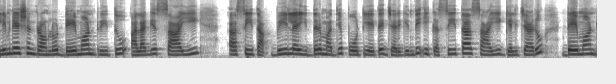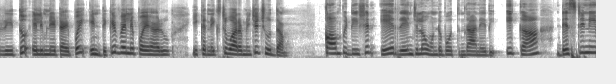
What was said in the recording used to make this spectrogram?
ఎలిమినేషన్ రౌండ్లో డేమాన్ రీతు అలాగే సాయి సీత వీళ్ళ ఇద్దరి మధ్య పోటీ అయితే జరిగింది. ఇక సీత సాయి గెలిచారు. డేమాన్ రీతు ఎలిమినేట్ అయిపోయి ఇంటికి వెళ్ళిపోయారు. ఇక నెక్స్ట్ వారం నుంచి చూద్దాం. కాంపిటీషన్ ఏ రేంజ్లో ఉండబోతుందా అనేది. ఇక డెస్టినీ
